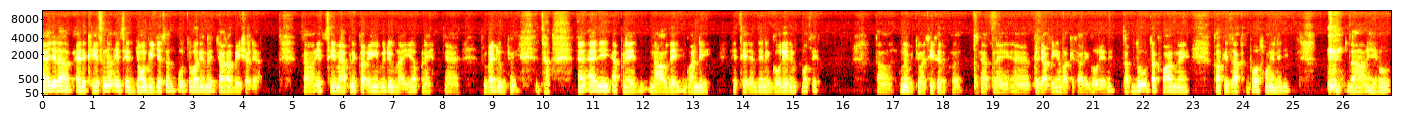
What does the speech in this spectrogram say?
ਇਹ ਜਿਹੜਾ ਇਹਦੇ ਖੇਤ ਨਾ ਇੱਥੇ ਜੌਂ ਬੀਜੇ ਸਨ ਉਸ ਤੋਂ ਬਾਅਦ ਇਹਨੇ ਚਾਰਾ ਬੀਜ ਛੱਡਿਆ। ਤਾਂ ਇੱਥੇ ਮੈਂ ਆਪਣੇ ਘਰੇ ਹੀ ਵੀਡੀਓ ਬਣਾਈ ਹੈ ਆਪਣੇ ਬੈਡਰੂਮ ਚੋਂ ਹੀ। ਤਾਂ ਇਹ ਇਹ ਜੀ ਆਪਣੇ ਨਾਲ ਦੇ ਗੁਆਂਢੀ ਇੱਥੇ ਰਹਿੰਦੇ ਨੇ ਗੋਰੇ ਨੇ ਬਹੁਤੇ। ਤਾਂ ਉਹਨਾਂ ਵਿੱਚੋਂ ਅਸੀਂ ਸਿਰਫ ਆਪਣੇ ਅਹ, ਪੰਜਾਬੀ ਹਾਂ ਬਾਕੀ ਸਾਰੇ ਗੋਰੇ ਨੇ। ਤਾਂ ਦੂਰ ਤੱਕ ਫਾਰਮ ਨੇ ਕਾਫੀ ਦਰਖਤ ਬਹੁਤ ਸੋਹਣੇ ਨੇ ਜੀ। ਤਾਂ ਇਹੋ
